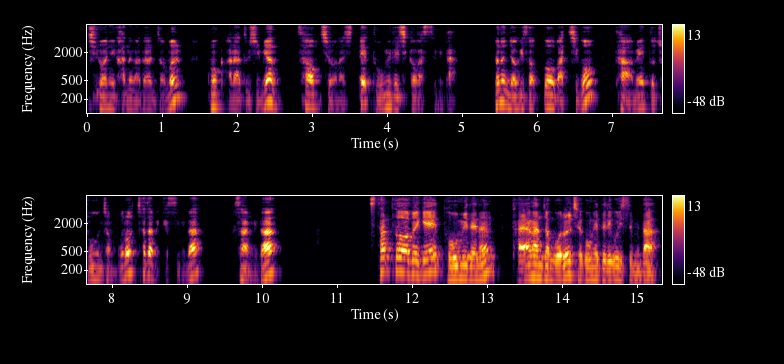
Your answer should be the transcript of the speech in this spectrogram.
지원이 가능하다는 점을 꼭 알아두시면 사업 지원하실 때 도움이 되실 것 같습니다. 저는 여기서 또 마치고 다음에 또 좋은 정보로 찾아뵙겠습니다. 감사합니다. 스타트업에게 도움이 되는 다양한 정보를 제공해드리고 있습니다.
